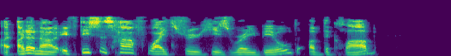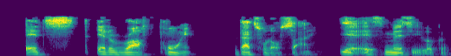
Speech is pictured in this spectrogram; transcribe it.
I, I don't know if this is halfway through his rebuild of the club. It's at a rough point. That's what I'll say. Yeah, it's messy looking.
